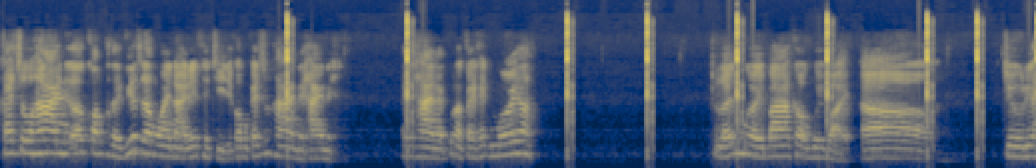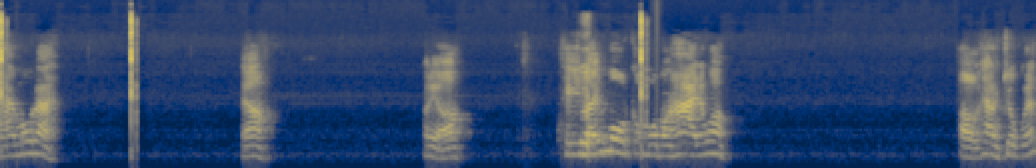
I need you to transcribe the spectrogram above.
Cách số 2 nữa con có thể viết ra ngoài này đi thầy chỉ cho con một cách số 2 này hay này. Cách hai này cũng là cái cách mới á. Lấy 13 cộng 17 à, trừ đi 21 này. Thấy không? Có hiểu không? Thì lấy 1 cộng 1 bằng 2 đúng không? Ở cái hàng chục đấy.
